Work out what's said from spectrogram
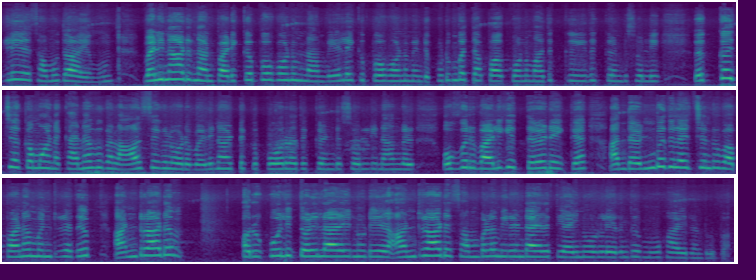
இளைய சமுதாயமும் வெளிநாடு நான் படிக்க போகணும் நான் வேலைக்கு போகணும் என்ற குடும்பத்தை பார்க்கணும் அதுக்கு இதுக்குன்னு சொல்லி எக்கச்சக்கமான கனவுகள் ஆசைகளோட வெளிநாட்டுக்கு போறதுக்குன்னு சொல்லி நாங்கள் ஒவ்வொரு வழியை தேடைக்க அந்த எண்பது லட்சம் ரூபாய் பணம்ன்றது அன்றாடம் ஒரு கூலி தொழிலாளியினுடைய அன்றாட சம்பளம் இரண்டாயிரத்தி ஐநூறுல இருந்து மூவாயிரம் ரூபாய்.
